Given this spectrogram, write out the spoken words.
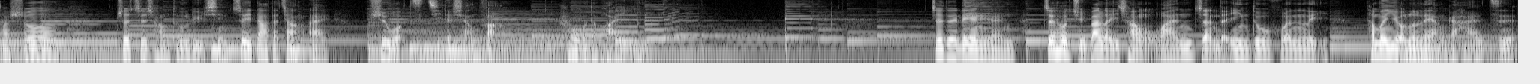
他说。这次长途旅行最大的障碍是我自己的想法和我的怀疑。这对恋人最后举办了一场完整的印度婚礼，他们有了两个孩子，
